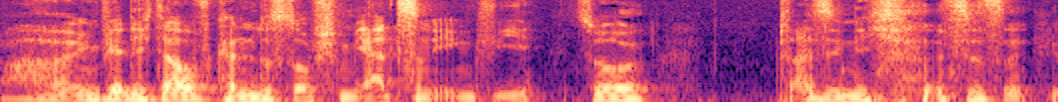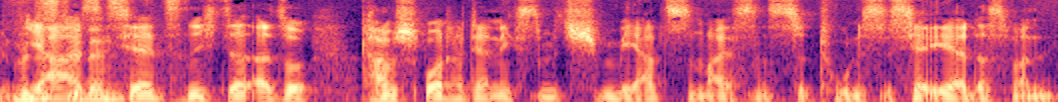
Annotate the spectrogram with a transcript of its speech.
Oh, irgendwie hätte ich darauf keine Lust auf Schmerzen irgendwie. So, weiß ich nicht. Ist, ja, es ist ja jetzt nicht, also Kampfsport hat ja nichts mit Schmerzen meistens zu tun. Es ist ja eher, dass man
